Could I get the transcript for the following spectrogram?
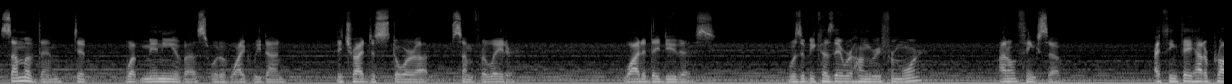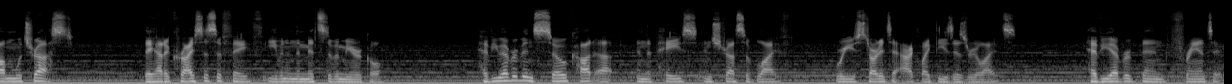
some of them did what many of us would have likely done. They tried to store up some for later. Why did they do this? Was it because they were hungry for more? I don't think so. I think they had a problem with trust. They had a crisis of faith even in the midst of a miracle. Have you ever been so caught up in the pace and stress of life where you started to act like these Israelites? Have you ever been frantic,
